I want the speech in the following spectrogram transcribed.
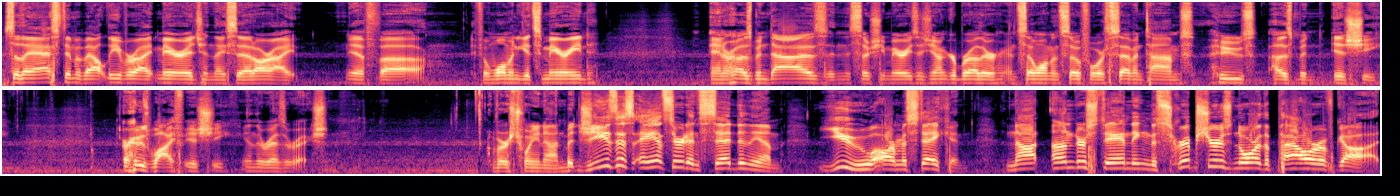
So they asked him about Levirate marriage, and they said, "All right, if uh, if a woman gets married and her husband dies, and so she marries his younger brother, and so on and so forth, seven times, whose husband is she, or whose wife is she in the resurrection?" Verse 29. But Jesus answered and said to them, You are mistaken, not understanding the Scriptures nor the power of God.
